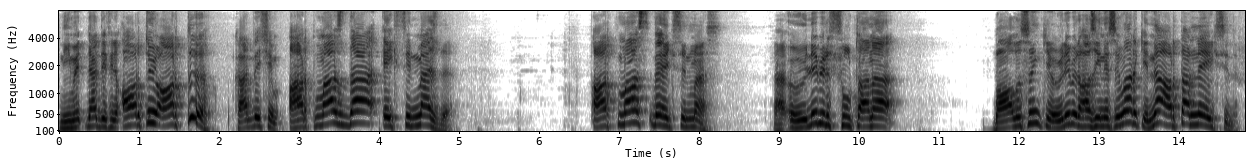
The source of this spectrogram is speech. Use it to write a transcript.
nimetler defini artıyor arttı. Kardeşim artmaz da eksilmez de. Artmaz ve eksilmez. Yani öyle bir sultana bağlısın ki öyle bir hazinesi var ki ne artar ne eksilir.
